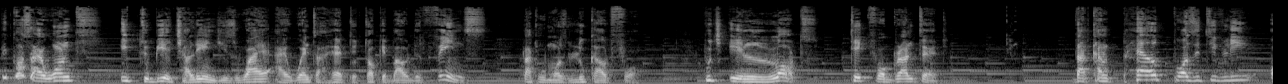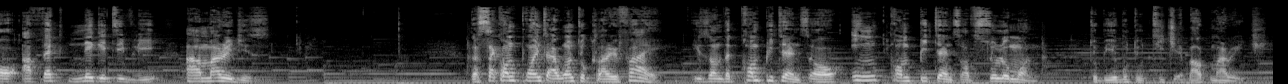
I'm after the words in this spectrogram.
Because I want it to be a challenge, is why I went ahead to talk about the things that we must look out for, which a lot take for granted that can help positively or affect negatively our marriages. The second point I want to clarify is on the competence or incompetence of Solomon to be able to teach about marriage.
